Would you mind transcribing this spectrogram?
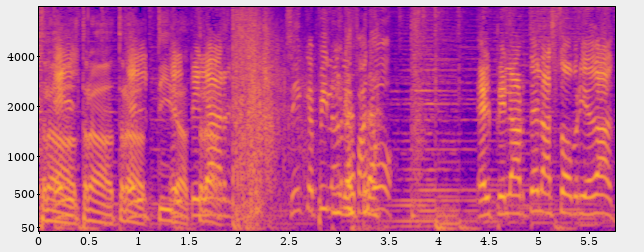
tra, tra, tra, el, tira, el pilar. tra. Sí, ¿qué pilar Tira, le falló? El pilar de la sobriedad.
